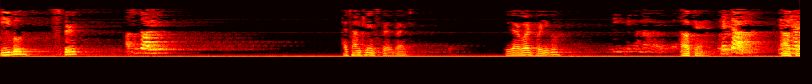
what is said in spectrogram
Evil spirit Aslında That's unclean spirit, right? Is there a word for evil? Okay. Okay.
